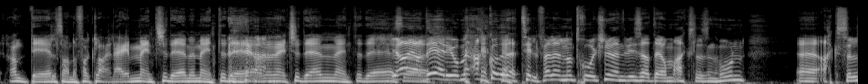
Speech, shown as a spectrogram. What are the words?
er en del sånne forklaringer. Nei, vi mente ikke det, vi mente det, ja, vi mente ikke det, vi mente det. Ja, Så- ja, det er det jo, men akkurat i dette tilfellet Nå tror jeg ikke nødvendigvis at det er om Axel sin hund. Eh, Aksel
